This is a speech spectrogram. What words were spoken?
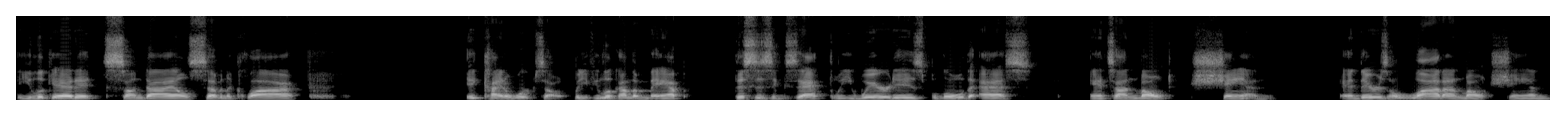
you look at it, sundial, seven o'clock. it kind of works out. But if you look on the map, this is exactly where it is below the S, and it's on Mount Shann. And there's a lot on Mount Shann,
